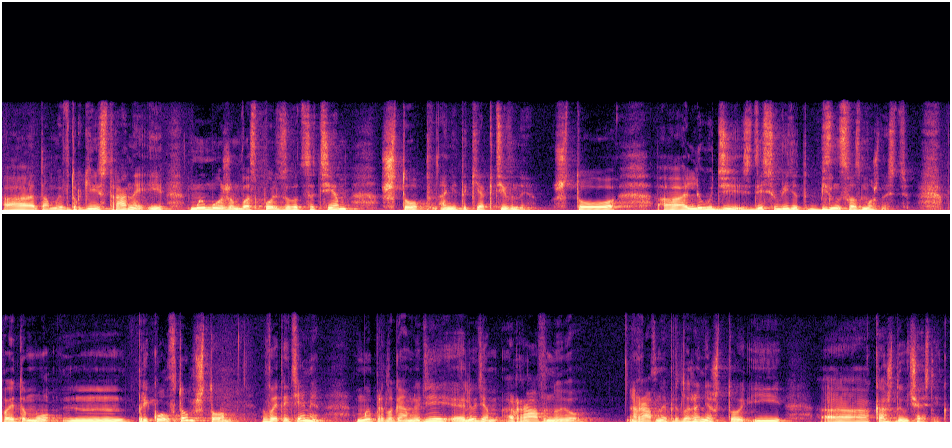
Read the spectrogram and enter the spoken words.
э, там, и в другие страны. И мы можем воспользоваться тем, что они такие активные что э, люди здесь увидят бизнес-возможность. Поэтому э, прикол в том, что в этой теме мы предлагаем людей, э, людям равную, равное предложение, что и э, каждый участник.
